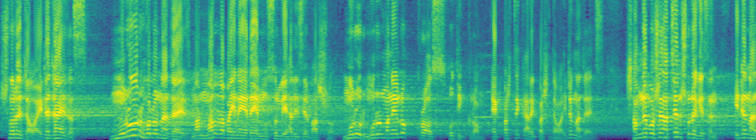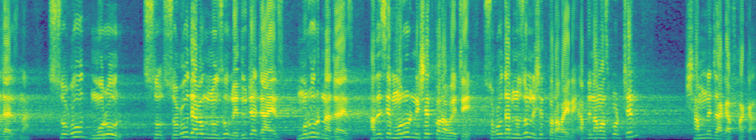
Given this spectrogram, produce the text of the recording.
সরে যাওয়া, এটা জায়েজ আছে। মুরুর হলো না জায়েজ, মান মাররা বাইনা এর মুসল্লি হাদিসের ভাষ্য। মুরুর মুরুর মানে হলো ক্রস, অতিক্রম, এক পাশ থেকে আরেক পাশে যাওয়া, এটা না জায়েজ। সামনে বসে আছেন, সরে গেছেন, এটা না জায়েজ না। সউদ, মুরুর, সু- এবং নুজুল, এই দুইটা জায়েজ, মুরুর না জায়েজ। হাদিসে মুরুর নিষেধ করা হয়েছে, সউদ আর নুজুল নিষেধ করা হয়নি। আপনি নামাজ পড়ছেন, সামনে জায়গা ফাঁকা,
